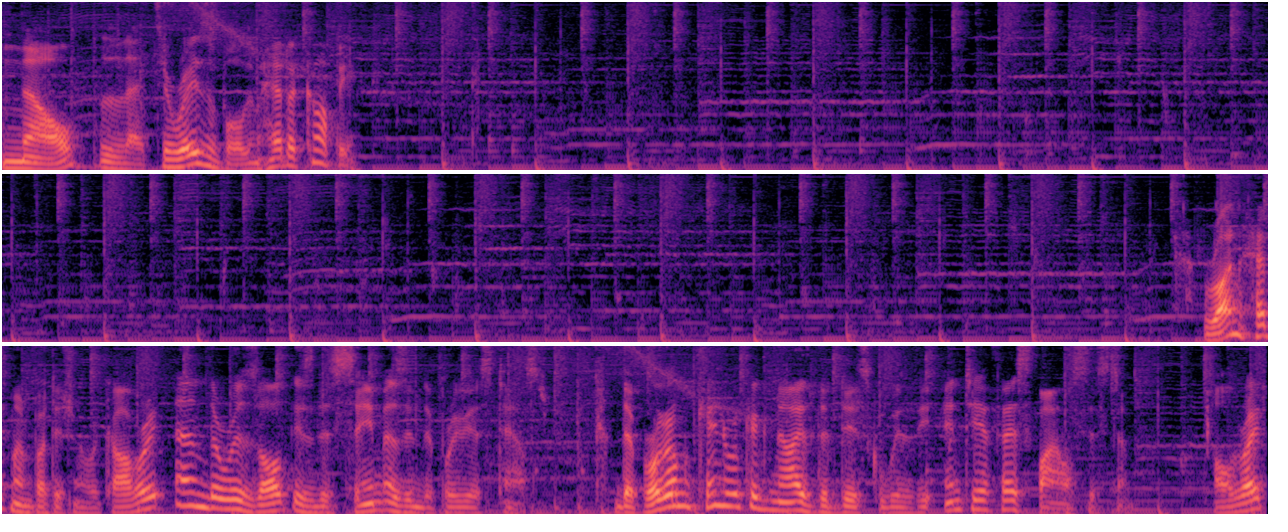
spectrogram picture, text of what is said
Now let's erase volume header copy. Run Hetman partition recovery and the result is the same as in the previous test. The program can recognize the disk with the NTFS file system. Alright,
